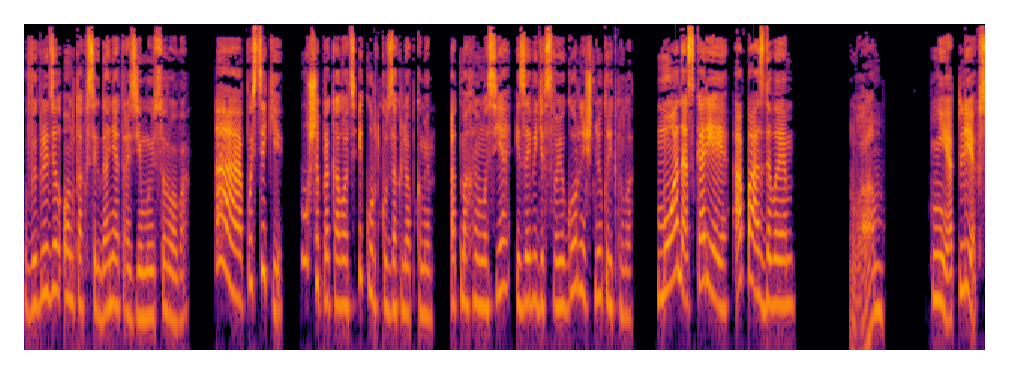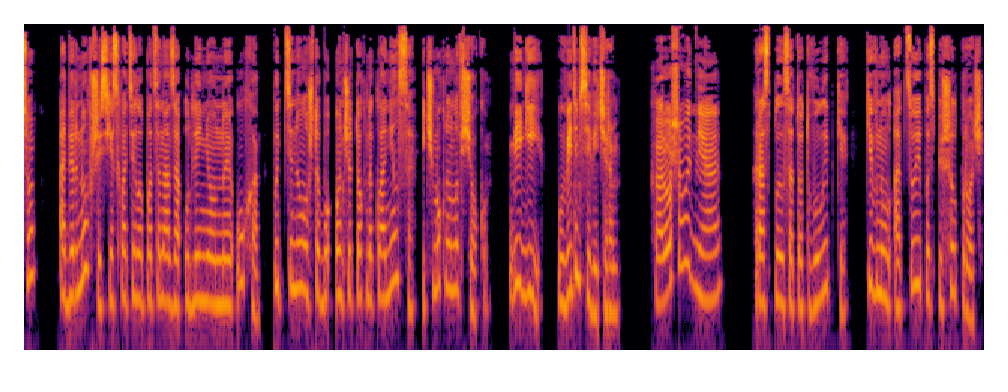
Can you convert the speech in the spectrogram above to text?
Выглядел он, как всегда, неотразимо и сурово. «А, пустяки! Уши проколоть и куртку с заклепками!» Отмахнулась я и, завидев свою горничную, крикнула. «Мона, скорее! Опаздываем!» «Вам?» «Нет, Лексу». Обернувшись, я схватила пацана за удлиненное ухо, подтянула, чтобы он чуток наклонился и чмокнула в щеку. «Беги, увидимся вечером». «Хорошего дня!» Расплылся тот в улыбке, кивнул отцу и поспешил прочь,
